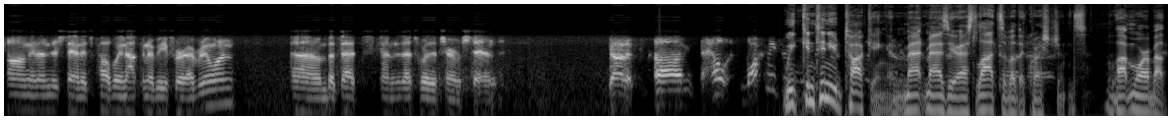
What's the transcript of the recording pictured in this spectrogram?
strong and understand it's probably not going to be for everyone, um, but that's kind of that's where the term stands. Got it. Um, walk me through. We continued talking, and Matt Mazzeo asked lots of other questions. A lot more about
